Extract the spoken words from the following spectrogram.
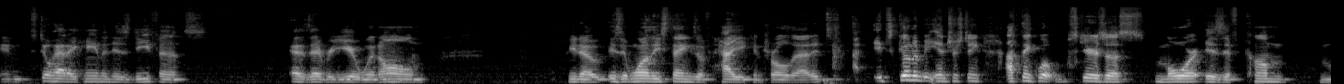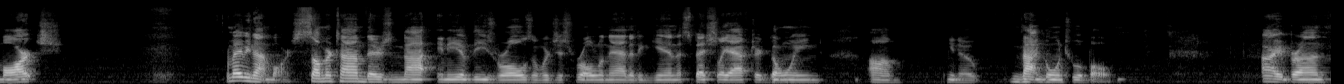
and still had a hand in his defense as every year went on. You know, is it one of these things of how you control that? It's it's going to be interesting. I think what scares us more is if come March, maybe not March, summertime, there's not any of these roles, and we're just rolling at it again, especially after going, um, you know, not going to a bowl. All right, Brian,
